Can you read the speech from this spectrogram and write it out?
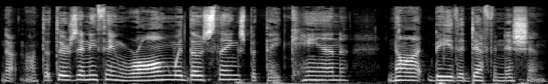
not, not that there's anything wrong with those things, but they can not be the definition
